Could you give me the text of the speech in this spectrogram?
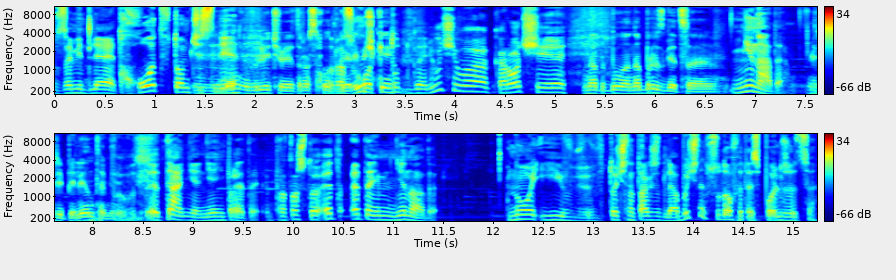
замедляет ход в том числе. Мгм, увеличивает расход, Расход горючки. тут горючего, короче, Надо было набрызгаться не надо. Репеллентами. Э, Да, не, я не про это. Про то, что это, это им не надо. Но и в- точно так же для обычных судов это используется.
